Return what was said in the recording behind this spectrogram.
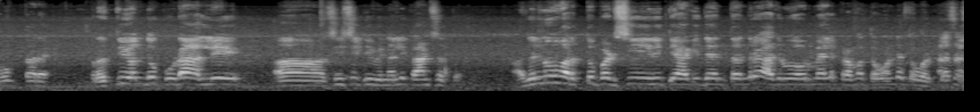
ಹೋಗ್ತಾರೆ ಪ್ರತಿಯೊಂದು ಕೂಡ ಅಲ್ಲಿ ಸಿ ಸಿ ಟಿ ವಿನಲ್ಲಿ ಕಾಣಿಸುತ್ತೆ. ಅದನ್ನು ಹೊರತುಪಡಿಸಿ ಈ ರೀತಿ ಆಗಿದೆ ಅಂತಂದ್ರೆ ಅದ್ರ ಅವ್ರ ಮೇಲೆ ಕ್ರಮ ತಗೊಂಡೇ ತಗೊಳ್ತಾರೆ.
